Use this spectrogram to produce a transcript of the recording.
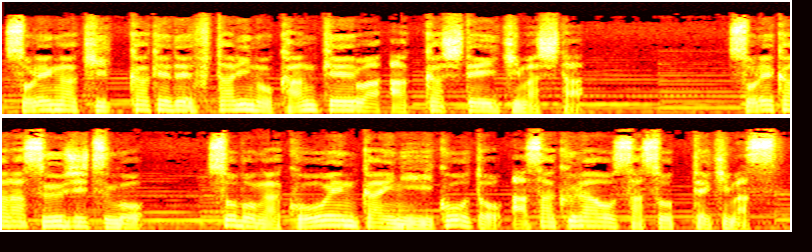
それがきっかけで二人の関係は悪化していきました。それから数日後、祖母が講演会に行こうと朝倉を誘ってきます。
